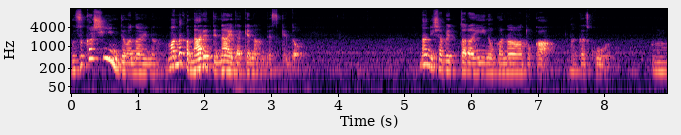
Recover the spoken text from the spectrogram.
難しいんではないな。まあなんか慣れてないだけなんですけど何喋ったらいいのかなとかなんかこううん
